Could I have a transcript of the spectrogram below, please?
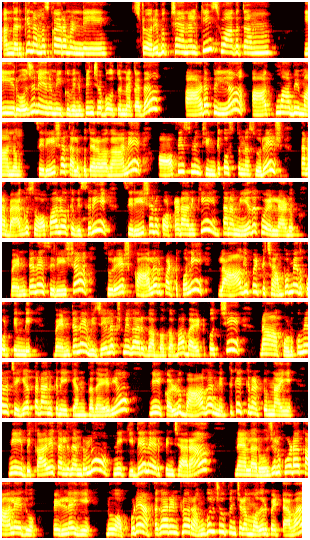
అందరికీ నమస్కారం అండి స్టోరీ బుక్ ఛానల్కి స్వాగతం. ఈ రోజు నేను మీకు వినిపించబోతున్న కథ ఆడపిల్ల ఆత్మాభిమానం. శిరీష తలుపు తెరవగానే ఆఫీస్ నుంచి ఇంటికి వస్తున్న సురేష్ తన బ్యాగ్ సోఫాలోకి విసిరి శిరీషను కొట్టడానికి తన మీదకు వెళ్ళాడు. వెంటనే శిరీష సురేష్ కాలర్ పట్టుకొని లాగిపెట్టి చంప మీద కొట్టింది. వెంటనే విజయలక్ష్మి గారు గబగబా బయటకొచ్చి నా కొడుకు మీద చెయ్యెత్తడానికి నీకెంత ధైర్యం? నీ కళ్ళు బాగా నెత్తికెక్కినట్టున్నాయి. మీ బికారీ తల్లిదండ్రులు నీకిదే నేర్పించారా? నెల రోజులు కూడా కాలేదు. పెళ్ళయ్యి. నువ్వు అప్పుడే అత్తగారింట్లో రంగులు చూపించడం మొదలు పెట్టావా?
